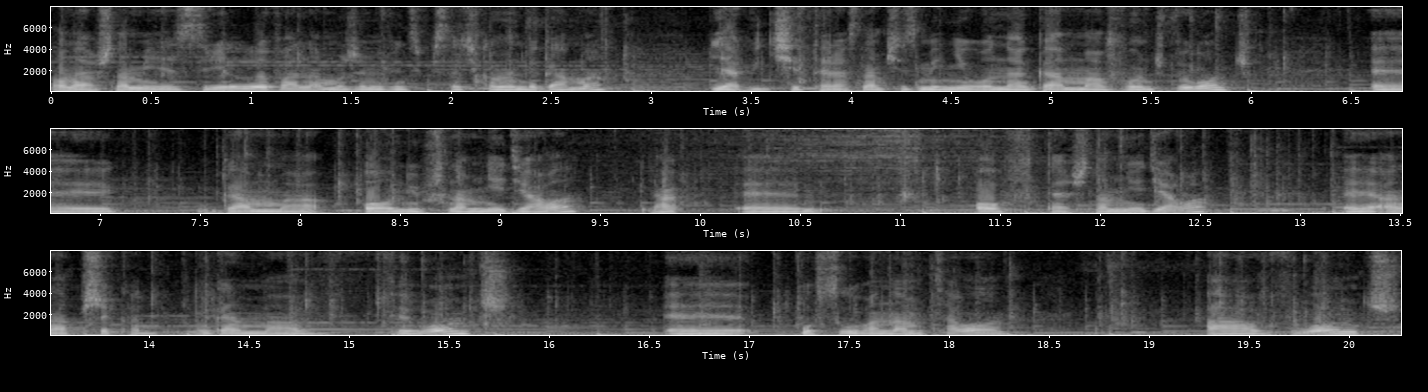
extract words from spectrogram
ona już nam jest zreloadowana, możemy więc pisać komendę gamma. Jak widzicie teraz nam się zmieniło na gamma włącz wyłącz. Yy, gamma on już nam nie działa. Jak, off też nam nie działa. Yy, a na przykład gamma wyłącz yy, usuwa nam całą, a włącz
